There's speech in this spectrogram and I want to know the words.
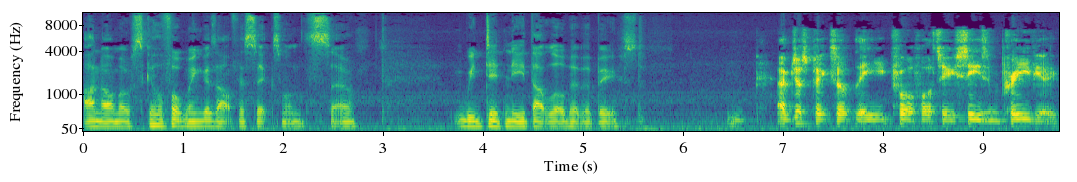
and our most skillful winger's out for six months. So we did need that little bit of a boost. I've just picked up the 442 season preview,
